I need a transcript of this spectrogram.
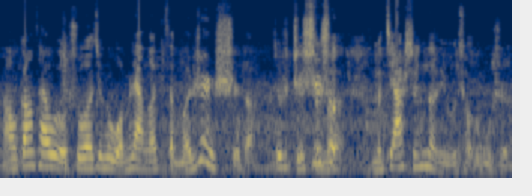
然后刚才我有说，就是我们两个怎么认识的，就是只是说什么我们加深的有个小的故事，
